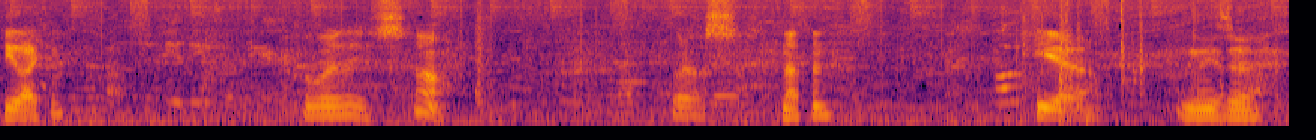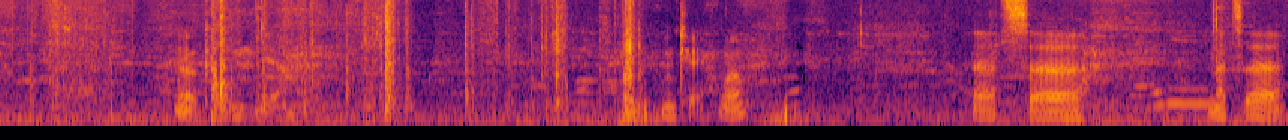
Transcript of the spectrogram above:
Do you like him? what are these? Oh. What else? Nothing? Yeah. And these are... Okay, yeah. Okay, well. That's, uh... That's that.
